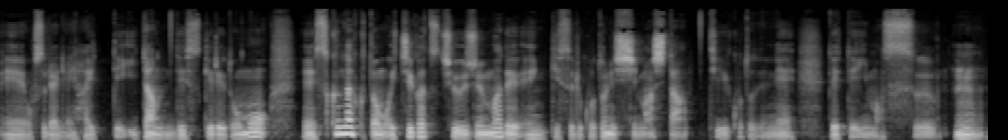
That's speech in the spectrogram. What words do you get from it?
えーオーストラリアに入っていたんですけれども、えー少なくとも1月中旬まで延期することにしました。っていうことでね、出ています。うん。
